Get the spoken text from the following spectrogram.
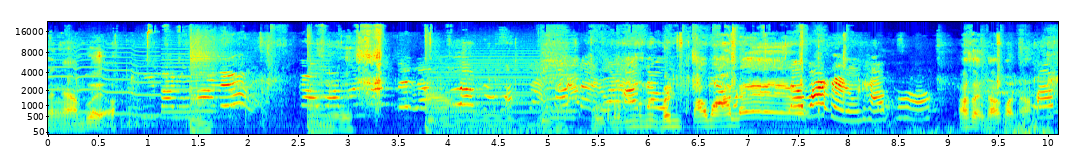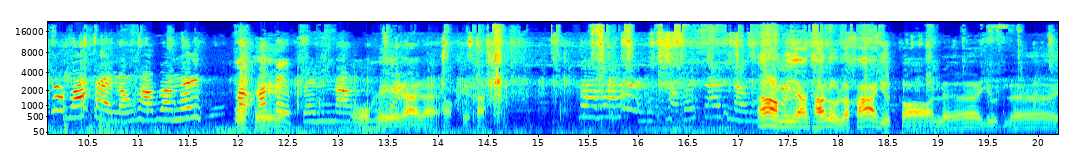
นางงามด้วยเหรอเออมันเป็นปลาวานแล้วชาวบ้านใส่รองเท้าพอเอาใส่รองเท้าก่อนเอาเพราะชาวบ้านใส่รองเท้ามันไม่ปโอกเคติเป็นนางโอเคได้ได้โอเคค่ะชาวบ้านใส่รองเท้าไม่ใช่นางอ้าวมีรองเท้าหลุดแล้วค่ะหยุดก่อนเลยหยุดเลย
